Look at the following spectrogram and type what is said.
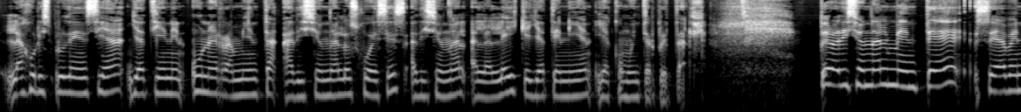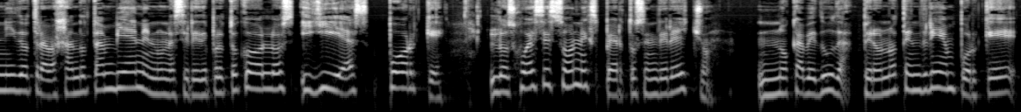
la jurisprudencia ya tienen una herramienta adicional los jueces, adicional a la ley que ya tenían y a cómo interpretarla. Pero adicionalmente se ha venido trabajando también en una serie de protocolos y guías porque los jueces son expertos en derecho, no cabe duda, pero no tendrían por qué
